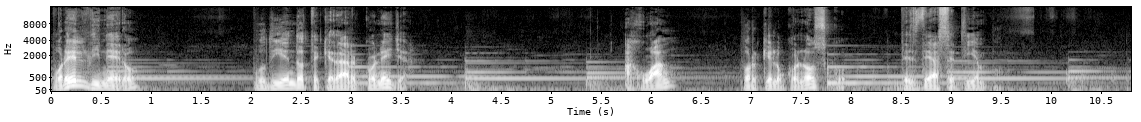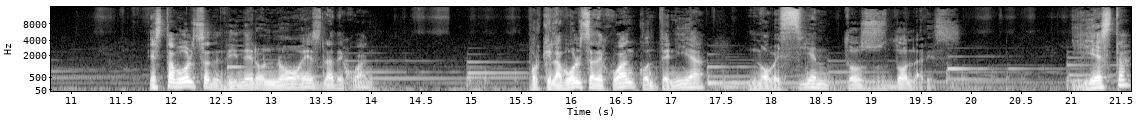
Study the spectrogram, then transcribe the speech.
por el dinero, pudiéndote quedar con ella. A Juan, porque lo conozco desde hace tiempo. Esta bolsa de dinero no es la de Juan, porque la bolsa de Juan contenía 900 dólares y esta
